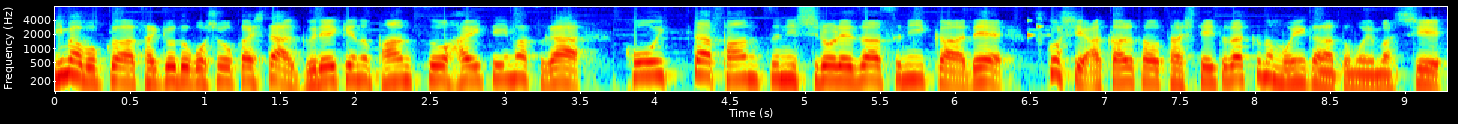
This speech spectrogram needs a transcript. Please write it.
今僕は先ほどご紹介したグレー系のパンツを履いていますが、こういったパンツに白レザースニーカーで少し明るさを足していただくのもいいかなと思いますし、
